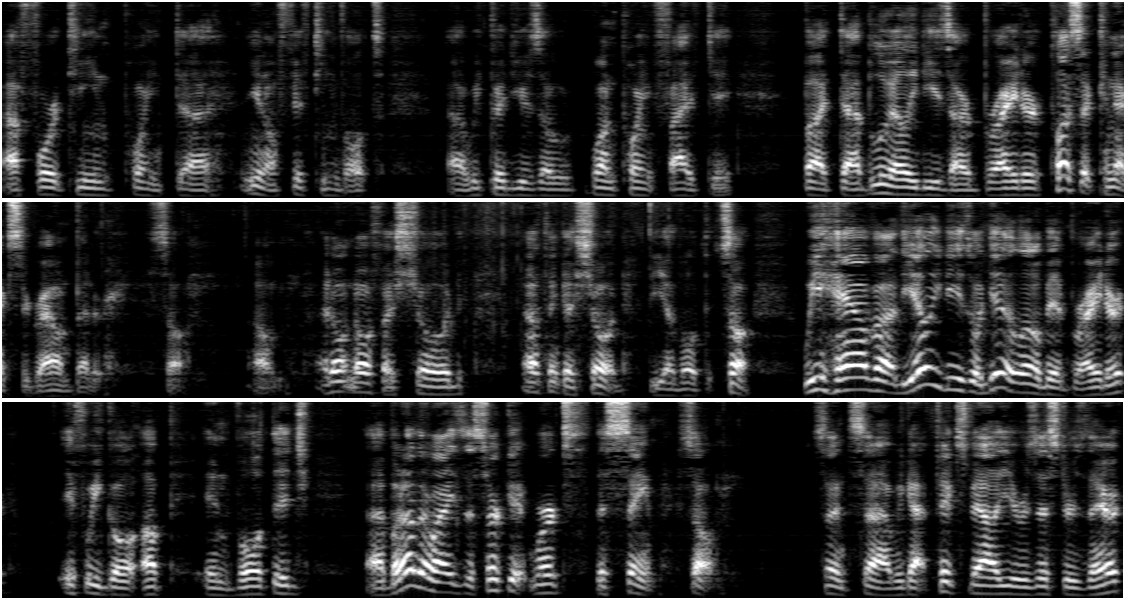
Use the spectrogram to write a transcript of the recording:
14 point, you know, 15 volts. we could use a 1.5k but uh, blue LEDs are brighter, plus it connects to ground better. So um, I don't know if I showed, I don't think I showed the uh, voltage. So we have, uh, the LEDs will get a little bit brighter if we go up in voltage, uh, but otherwise the circuit works the same. So since uh, we got fixed value resistors there,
